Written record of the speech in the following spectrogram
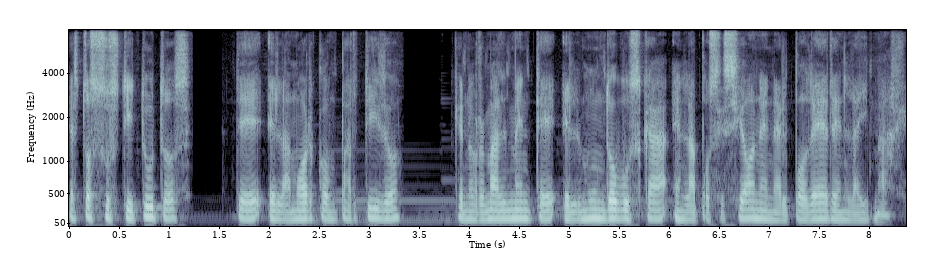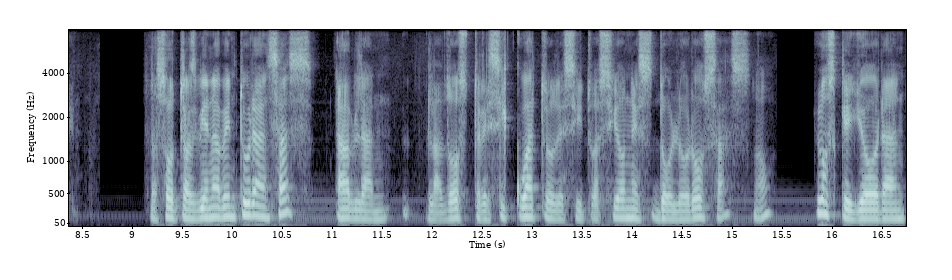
estos sustitutos del amor compartido que normalmente el mundo busca en la posesión, en el poder, en la imagen. Las otras bienaventuranzas hablan, la 2, 3 y 4, de situaciones dolorosas, ¿no? Los que lloran,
